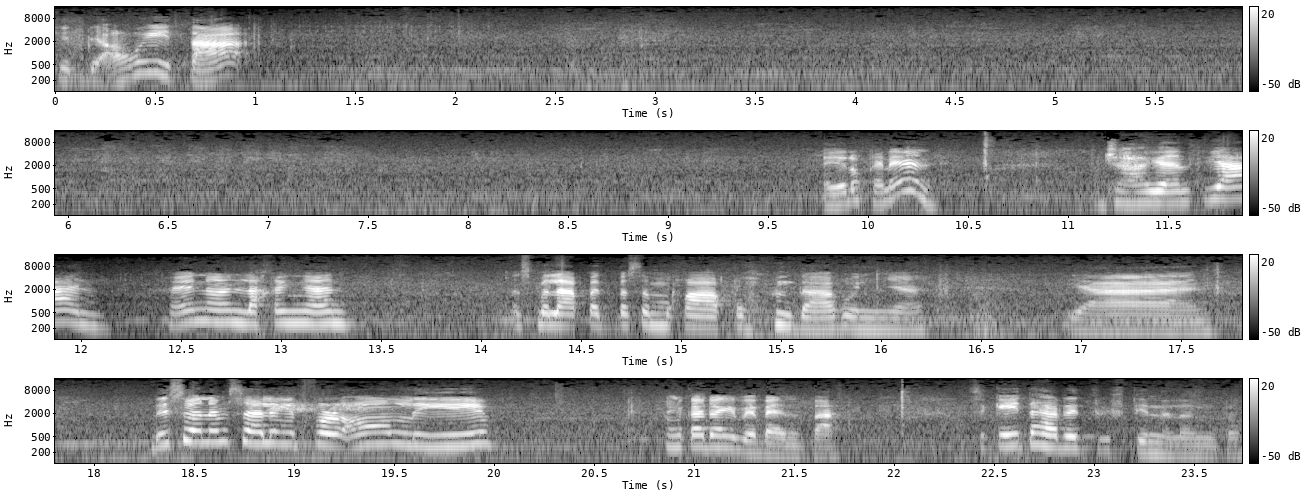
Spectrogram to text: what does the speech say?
Hindi ako kita. Ayun, okay na yan. Giant yan. Ayun, ang laki niyan. Mas malapad pa sa mukha ko ang dahon niya. Yan. This one, I'm selling it for only, ang kadang ibebenta. Si 850 na lang to.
